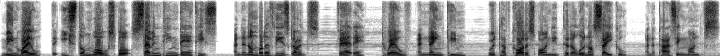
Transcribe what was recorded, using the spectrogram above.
Meanwhile, the eastern wall sports 17 deities, and the number of these gods, 30, 12 and 19, would have corresponded to the lunar cycle and the passing months.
